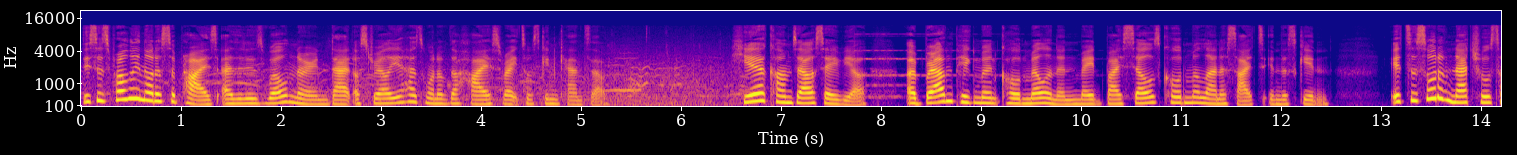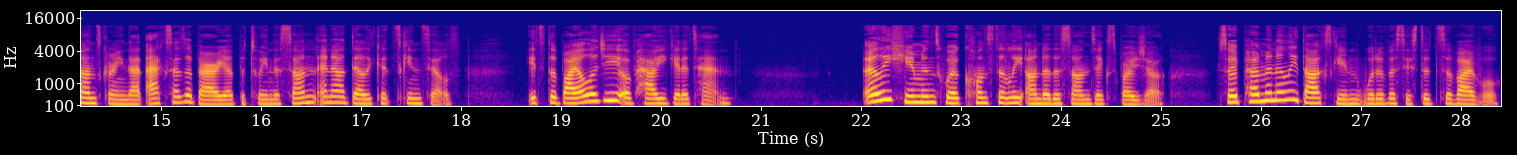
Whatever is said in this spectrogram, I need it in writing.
This is probably not a surprise as it is well known that Australia has one of the highest rates of skin cancer. Here comes our saviour, a brown pigment called melanin made by cells called melanocytes in the skin. It's a sort of natural sunscreen that acts as a barrier between the sun and our delicate skin cells. It's the biology of how you get a tan. Early humans were constantly under the sun's exposure, so permanently dark skin would have assisted survival.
